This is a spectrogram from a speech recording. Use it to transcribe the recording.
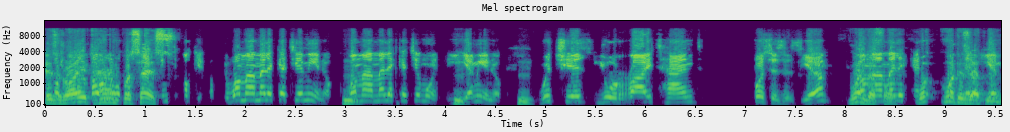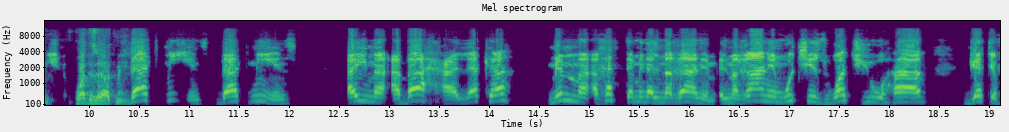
His Okay. right hand possess. أوكي. وما ملكت يمينك Hmm. وما ملكت Hmm. يمينك Hmm. which is your right hand possesses yeah Wonderful. What, what does that mean? What does that mean? that means that means أي ما أباح لك مما أخذت من المغانم المغانم which is what you have get it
